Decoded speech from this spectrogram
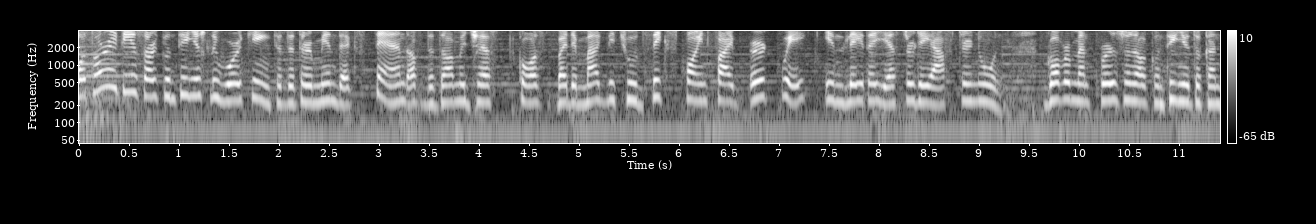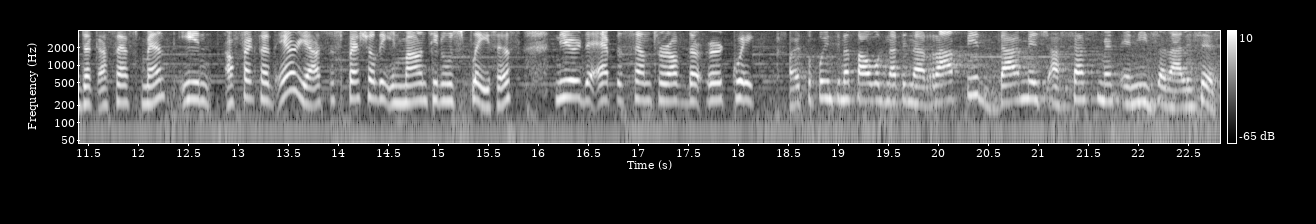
Authorities are continuously working to determine the extent of the damages caused by the magnitude 6.5 earthquake in Leyte yesterday afternoon. Government personnel continue to conduct assessment in affected areas, especially in mountainous places near the epicenter of the earthquake. Ito po yung tinatawag natin na Rapid Damage Assessment and Needs Analysis.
